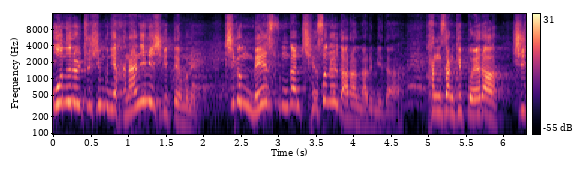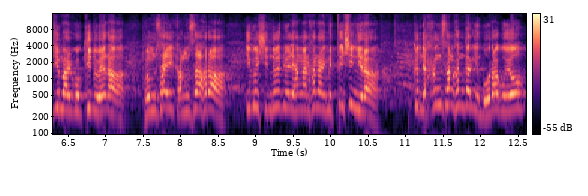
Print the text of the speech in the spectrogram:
오늘을 주신 분이 하나님이시기 때문에 지금 매 순간 최선을 다하란 말입니다. 항상 기뻐해라. 쉬지 말고 기도해라. 범사에 감사하라. 이것이 너희를 향한 하나님의 뜻이니라. 근데 항상 한다는 게 뭐라고요?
